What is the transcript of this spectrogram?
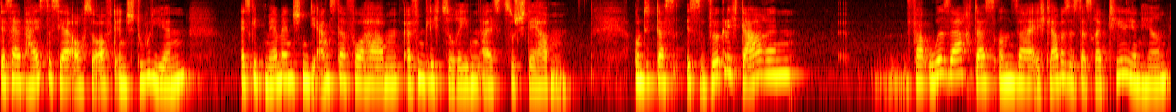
Deshalb heißt es ja auch so oft in Studien, es gibt mehr Menschen, die Angst davor haben, öffentlich zu reden, als zu sterben. Und das ist wirklich darin verursacht, dass unser, ich glaube, es ist das Reptilienhirn,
